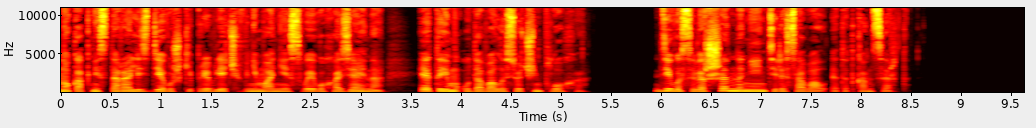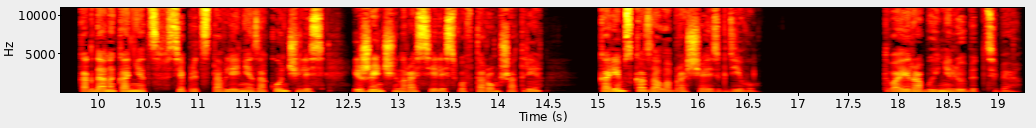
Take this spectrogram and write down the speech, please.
Но как ни старались девушки привлечь внимание своего хозяина, это им удавалось очень плохо. Дива совершенно не интересовал этот концерт. Когда, наконец, все представления закончились и женщины расселись во втором шатре, Карим сказал, обращаясь к Диву. «Твои рабы не любят тебя.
